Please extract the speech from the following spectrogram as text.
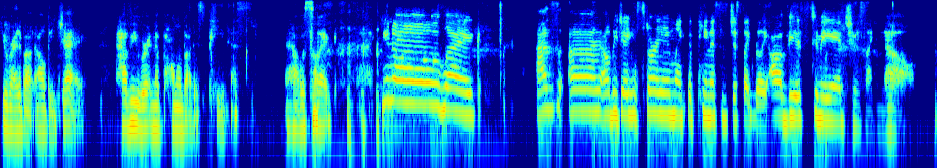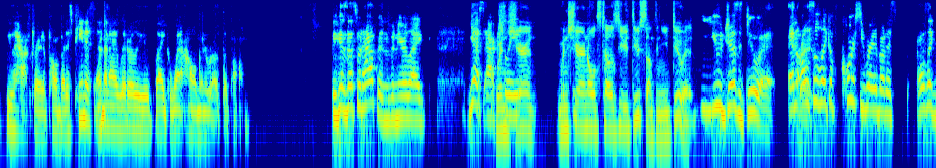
you write about LBJ. Have you written a poem about his penis?" And I was like, "You know, like as an LBJ historian, like the penis is just like really obvious to me." And she was like, "No, you have to write a poem about his penis." And then I literally like went home and wrote the poem because that's what happens when you're like, "Yes, actually." When Sharon when Sharon Olds tells you to do something, you do it. You just do it. And Right. also, like, of course, you write about his. I was like,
